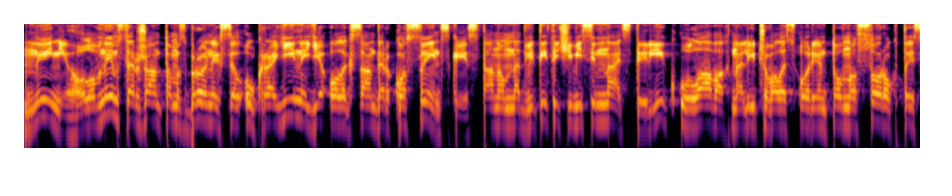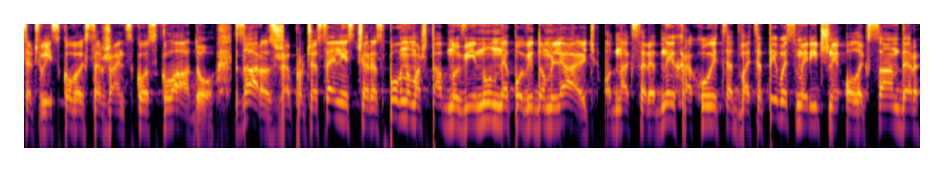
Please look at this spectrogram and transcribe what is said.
Нині головним сержантом збройних сил України є Олександр Косинський. Станом на 2018 рік у лавах налічувалось орієнтовно 40 тисяч військових сержантського складу. Зараз же про чисельність через повномасштабну війну не повідомляють. Однак серед них рахується 28-річний Олександр,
